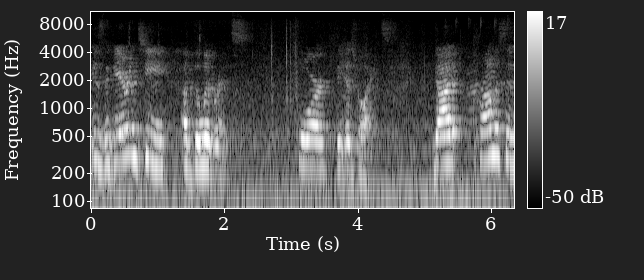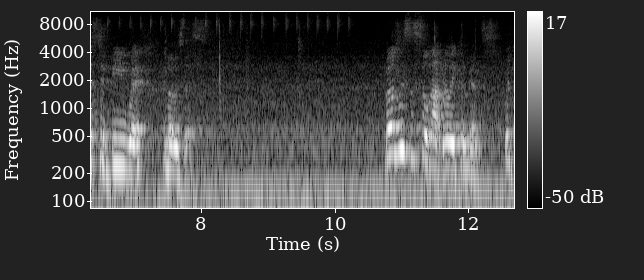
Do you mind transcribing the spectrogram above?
is the guarantee of deliverance for the Israelites. God promises to be with Moses. Moses is still not really convinced, which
